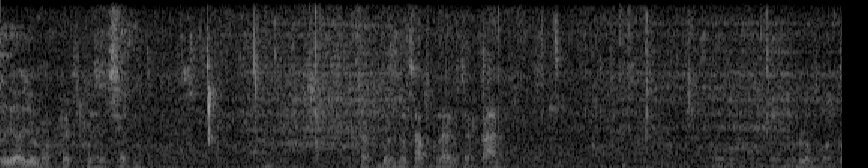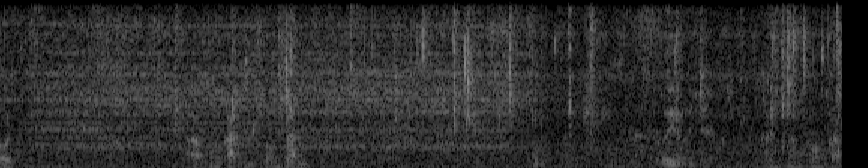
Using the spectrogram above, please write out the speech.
bây giờ vô một vệt thì lại xem จากบนโทรศัพท์แล้วจัดการลบตัวอะป้องกันป้องกันเอ้ยมันจะการตั้งป้องกัน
